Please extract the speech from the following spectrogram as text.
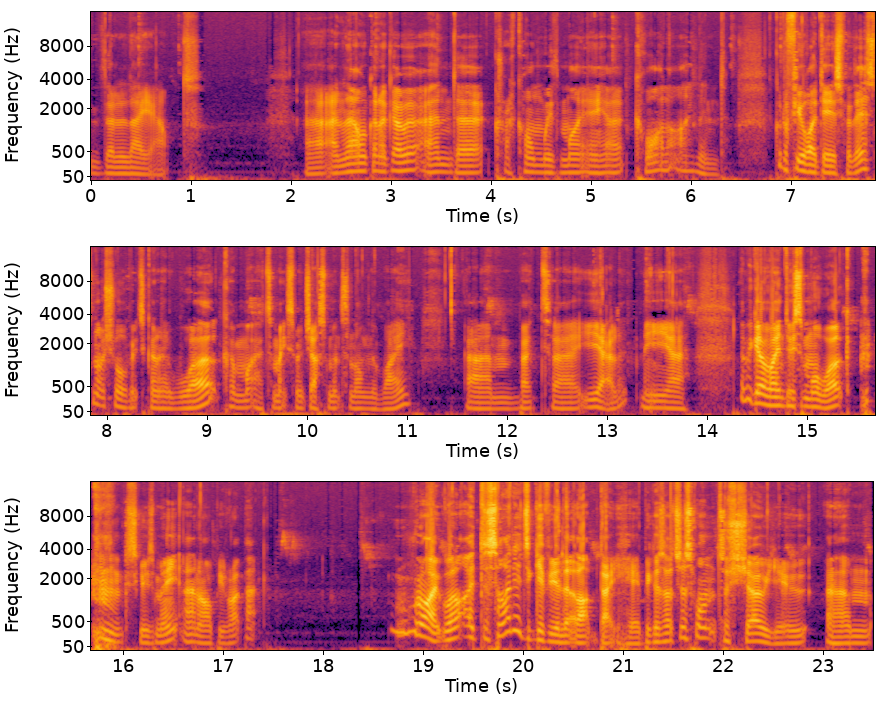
the layout. Uh, and now I'm going to go and uh, crack on with my uh, Koala Island. Got a few ideas for this. Not sure if it's going to work. I might have to make some adjustments along the way. Um, but uh, yeah, let me uh, let me go away and do some more work. Excuse me, and I'll be right back. Right, well, I decided to give you a little update here because I just want to show you um,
